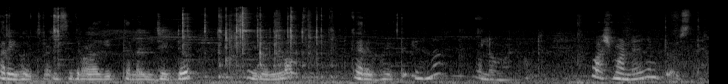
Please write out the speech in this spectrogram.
ಕರಿಗೋಯ್ತು ಫ್ರೆಂಡ್ಸ್ ಇದ್ರೊಳಗಿತ್ತಲ್ಲ ಇಲ್ಲಿ ಜಿಡ್ಡು. ಇದೆಲ್ಲ ಕರಿಗೋಯ್ತು. ಇದನ್ನು ಅಲ್ಲೋ ಮಾಡಿ. ನೋಡ್ರಿ ವಾಶ್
